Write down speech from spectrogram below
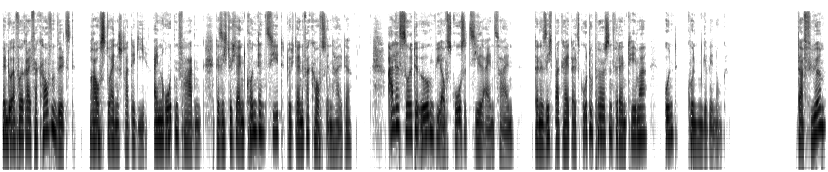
Wenn du erfolgreich verkaufen willst, brauchst du eine Strategie, einen roten Faden, der sich durch deinen Content zieht, durch deine Verkaufsinhalte. Alles sollte irgendwie aufs große Ziel einzahlen. Deine Sichtbarkeit als Go-To-Person für dein Thema und Kundengewinnung. Dafür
